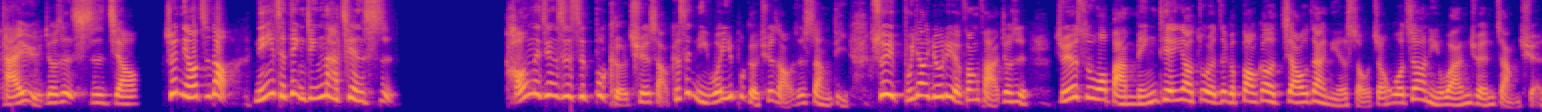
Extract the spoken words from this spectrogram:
台语就是失焦。所以你要知道，你一直定睛那件事。好像，那件事是不可缺少，可是你唯一不可缺少的是上帝，所以不要忧虑的方法就是，主耶稣，我把明天要做的这个报告交在你的手中，我知道你完全掌权，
